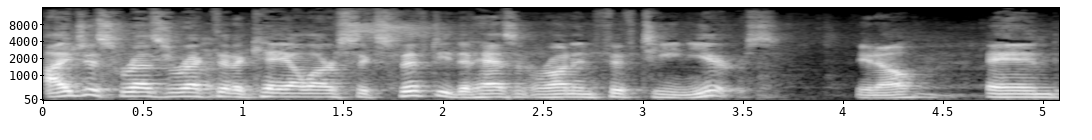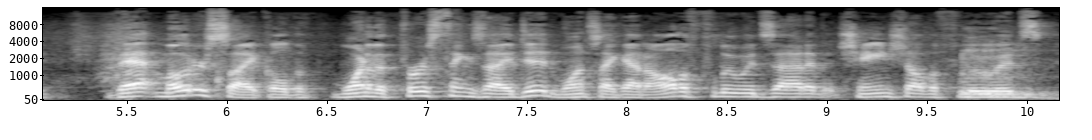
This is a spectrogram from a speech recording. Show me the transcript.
I just resurrected a KLR 650 that hasn't run in 15 years. You know, and that motorcycle. The, one of the first things I did once I got all the fluids out of it, changed all the fluids, mm.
